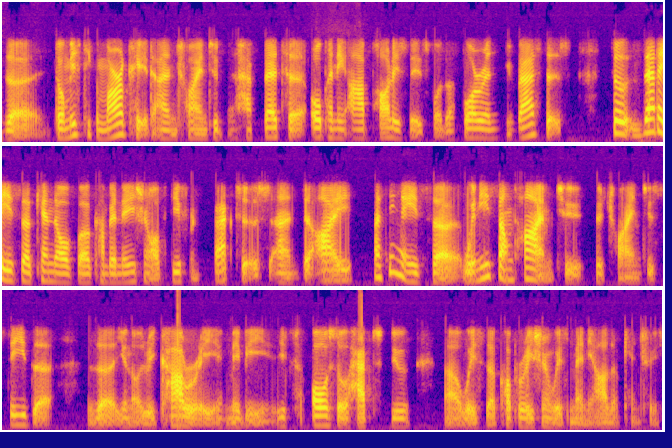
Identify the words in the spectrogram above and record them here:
the domestic market and trying to have better opening up policies for the foreign investors. So that is a kind of a combination of different factors, and I I think it's uh, we need some time to to trying to see the the you know recovery. Maybe it also have to do uh, with the cooperation with many other countries.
